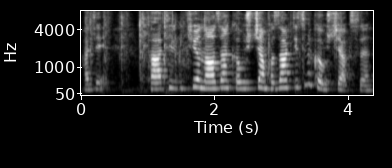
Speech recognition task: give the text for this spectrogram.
Hadi tatil bitiyor. Nazan kavuşacağım. Pazartesi mi kavuşacaksın?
